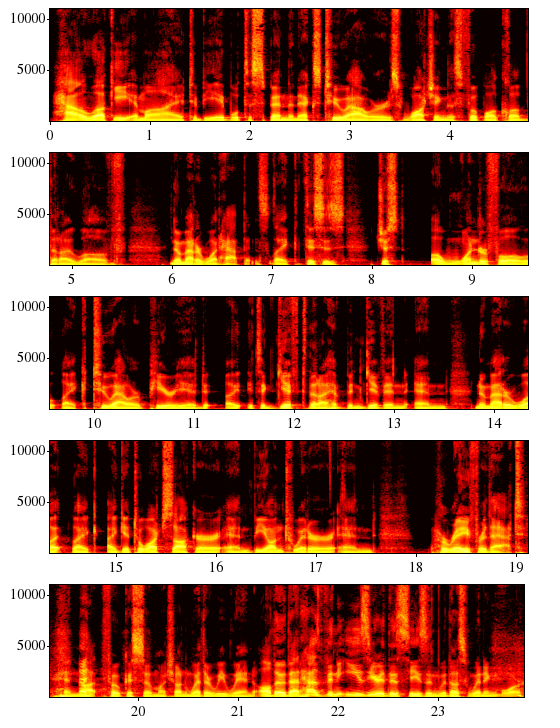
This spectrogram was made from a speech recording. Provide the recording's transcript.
how lucky am I to be able to spend the next two hours watching this football club that I love no matter what happens. Like this is just a wonderful like 2 hour period. Uh, it's a gift that I have been given and no matter what like I get to watch soccer and be on Twitter and hooray for that and not focus so much on whether we win. Although that has been easier this season with us winning more.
